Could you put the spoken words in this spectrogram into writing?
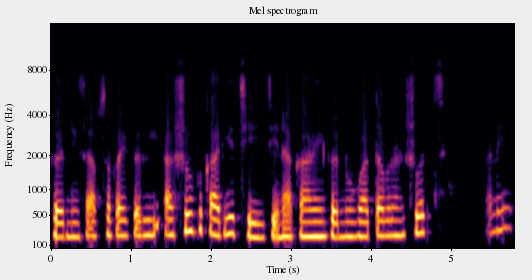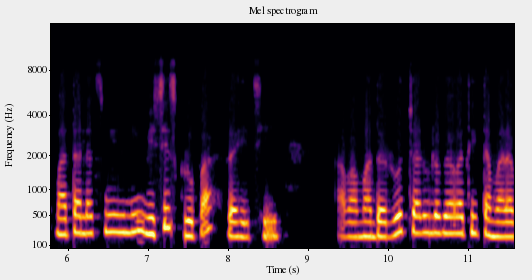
ઘરની સાફ સફાઈ કરવી આ શુભ કાર્ય છે, જેના કારણે ઘરનું વાતાવરણ સ્વચ્છ અને માતા લક્ષ્મીની વિશેષ કૃપા રહે છે. આવામાં દરરોજ ઝાડુ લગાવવાથી તમારા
